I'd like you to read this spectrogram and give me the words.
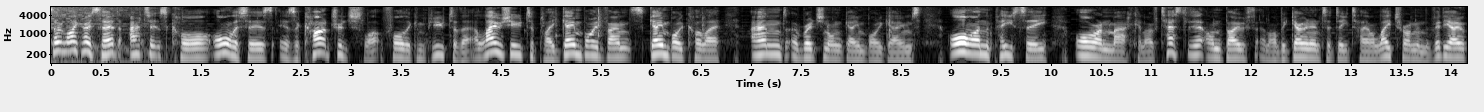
So like I said, at its core, all this is, is a cartridge slot for the computer that allows you to play Game Boy Advance, Game Boy Color, and original Game Boy games, all on the PC or on Mac, and I've tested it on both, and I'll be going into detail later on in the video,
